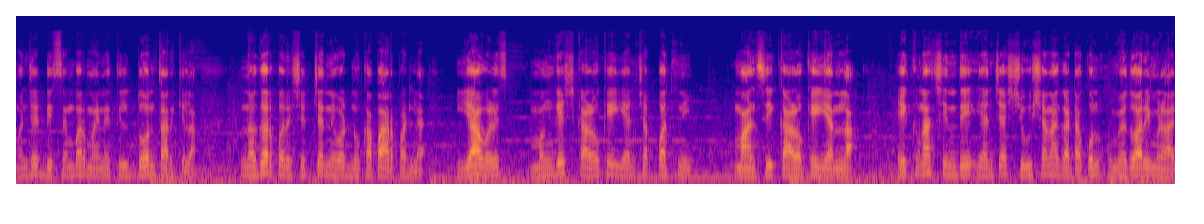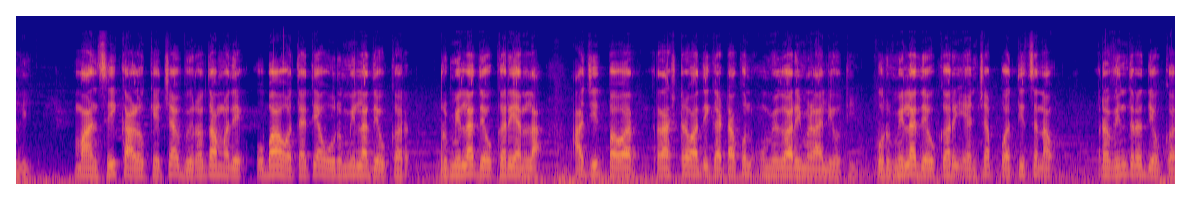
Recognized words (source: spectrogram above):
म्हणजे डिसेंबर महिन्यातील दोन तारखेला नगर परिषदच्या निवडणुका पार पडल्या. यावेळेस मंगेश काळोखे यांच्या पत्नी मानसी काळोखे यांना एकनाथ शिंदे यांच्या शिवसेना गटाकडून उमेदवारी मिळाली. मानसी काळोखेच्या विरोधामध्ये उभा होत्या त्या उर्मिला देवकर. उर्मिला देवकर यांना अजित पवार राष्ट्रवादी गटाकडून उमेदवारी मिळाली होती. उर्मिला देवकर यांच्या पतीचं नाव रवींद्र देवकर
